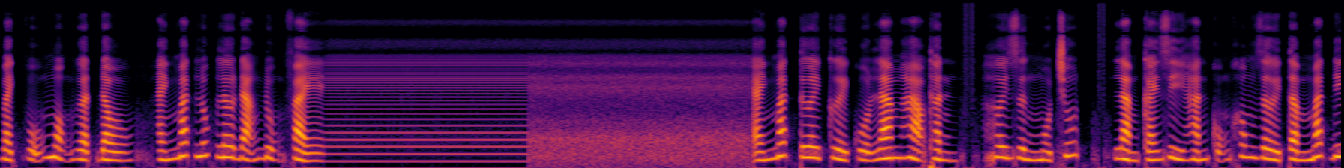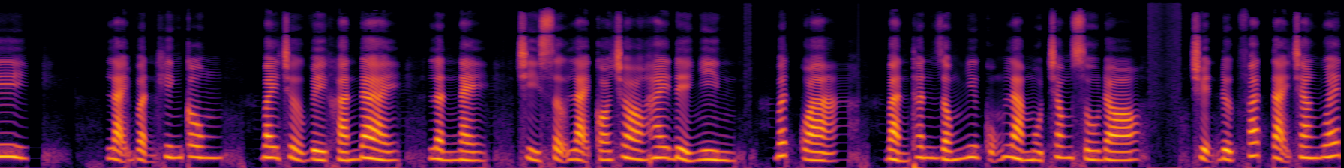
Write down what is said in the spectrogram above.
Bạch Vũ Mộng gật đầu, ánh mắt lúc lơ đãng đụng phải ánh mắt tươi cười của Lam Hạo Thần, hơi dừng một chút, làm cái gì hắn cũng không rời tầm mắt đi. Lại vận khinh công, bay trở về khán đài, lần này, chỉ sợ lại có trò hay để nhìn. Bất quá, bản thân giống như cũng là một trong số đó. Chuyện được phát tại trang web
